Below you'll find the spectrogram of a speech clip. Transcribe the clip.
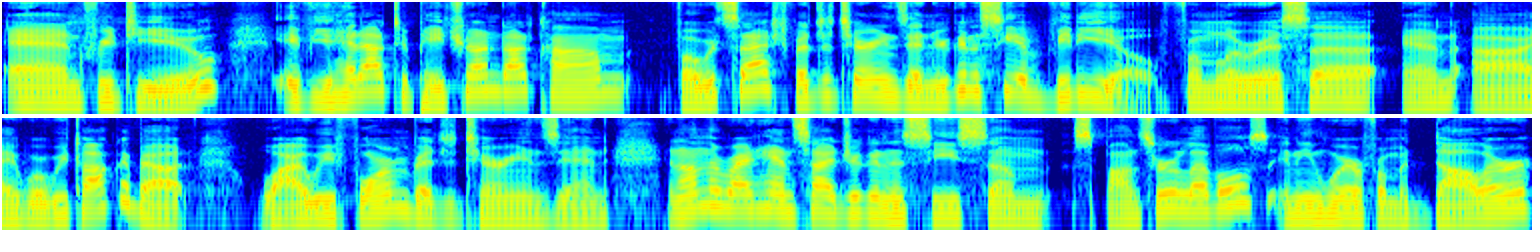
and free to you. If you head out to patreon.com forward slash vegetarian zen, and you're going to see a video from Larissa and I where we talk about why we formed Vegetarian Zen. And on the right hand side, you're going to see some sponsor levels, anywhere from a dollar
